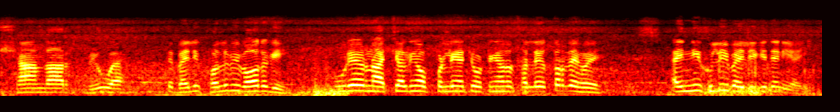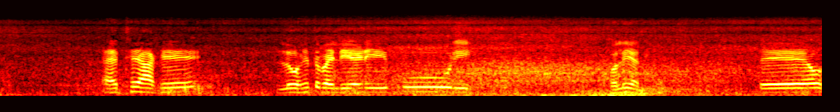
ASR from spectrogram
ਸ਼ਾਨਦਾਰ ਵਿਊ ਹੈ। ਤੇ ਬੈਲੀ ਫੁੱਲ ਵੀ ਬਹੁਤ ਗਈ। ਪੂਰੇ ਅਰੁਣਾਚਲ ਦੀਆਂ ਉੱਪਰਲੀਆਂ ਚੋਟੀਆਂ ਤੋਂ ਥੱਲੇ ਉਤਰਦੇ ਹੋਏ, ਇੰਨੀ ਖੁੱਲੀ ਬੈਲੀ ਕਿਤੇ ਨਹੀਂ ਆਈ। ਇੱਥੇ ਆ ਕੇ ਲੋਹਿਤ ਬੈਲੀ ਜਿਹੜੀ ਪੂਰੀ ਖੁੱਲ ਜਾਂਦੀ ਹੈ। ਤੇ ਉਹ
